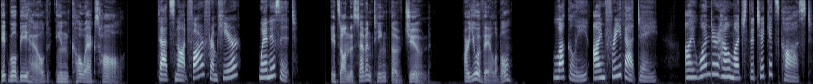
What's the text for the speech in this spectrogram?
It will be held in Coex Hall. That's not far from here. When is it? It's on the 17th of June. Are you available? Luckily, I'm free that day. I wonder how much the tickets cost.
